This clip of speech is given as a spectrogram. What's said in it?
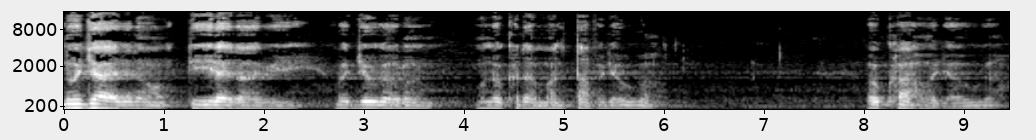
ਦੂਜਾ ਜਦੋਂ ਤੀਰ ਦਾ ਵੀ ਵੱਜੂਗਾ ਉਹ ਮਨੁੱਖ ਦਾ ਮਨ ਤਪ ਜਾਊਗਾ, ਔਖਾ ਹੋ ਜਾਊਗਾ।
